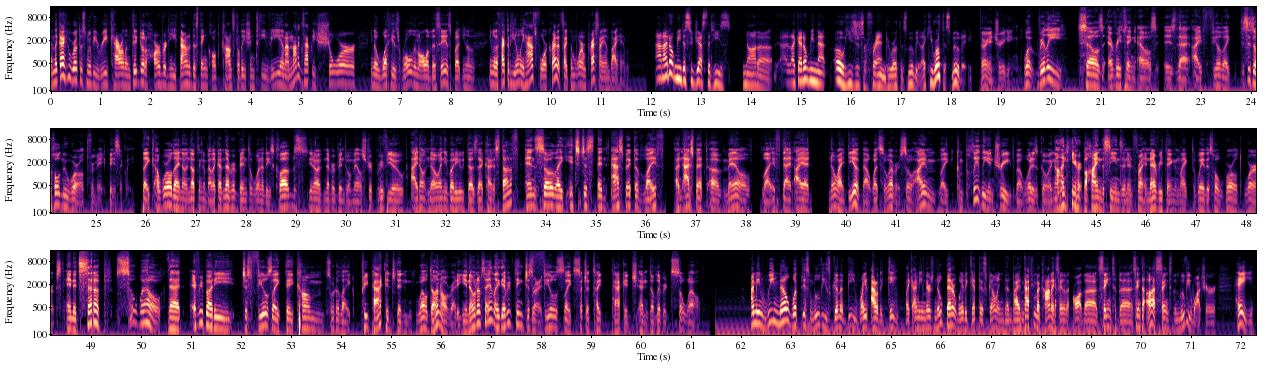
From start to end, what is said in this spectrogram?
And the guy who wrote this movie, Reid Carolin, did go to Harvard and he founded this thing called Constellation TV. And I'm not exactly sure, you know, what his role in all of this is, but you know, you know, the fact that he only has four credits, like the more impressed I am by him. And I don't mean to suggest that he's not a like I don't mean that oh he's just a friend who wrote this movie. Like he wrote this movie. Very intriguing. What really sells everything else is that I feel like this is a whole new world for me, basically. Like a world I know nothing about. Like I've never been to one of these clubs, you know, I've never been to a male strip revue. I don't know anybody who does that kind of stuff. And so like it's just an aspect of life, an aspect of male life that I had no idea about whatsoever. So I am like completely intrigued about what is going on here behind the scenes and in front and everything and like the way this whole world works. And it's set up so well that everybody just feels like they come sort of like prepackaged and well done already. You know what I'm saying? Like everything just right. feels like such a tight package and delivered so well. I mean, we know what this movie's gonna be right out of the gate. Like, I mean, there's no better way to get this going than by Matthew McConaughey saying uh, the saying to the saying to us, saying to the movie watcher, "Hey,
